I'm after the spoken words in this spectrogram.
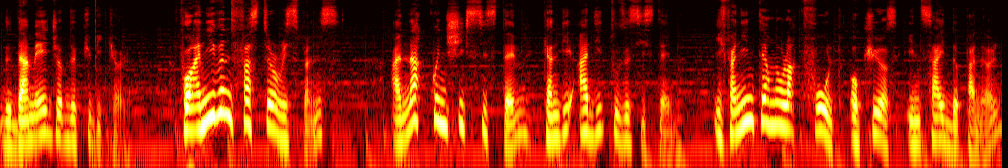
the damage of the cubicle. For an even faster response, an arc quenching system can be added to the system. If an internal arc fault occurs inside the panel,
